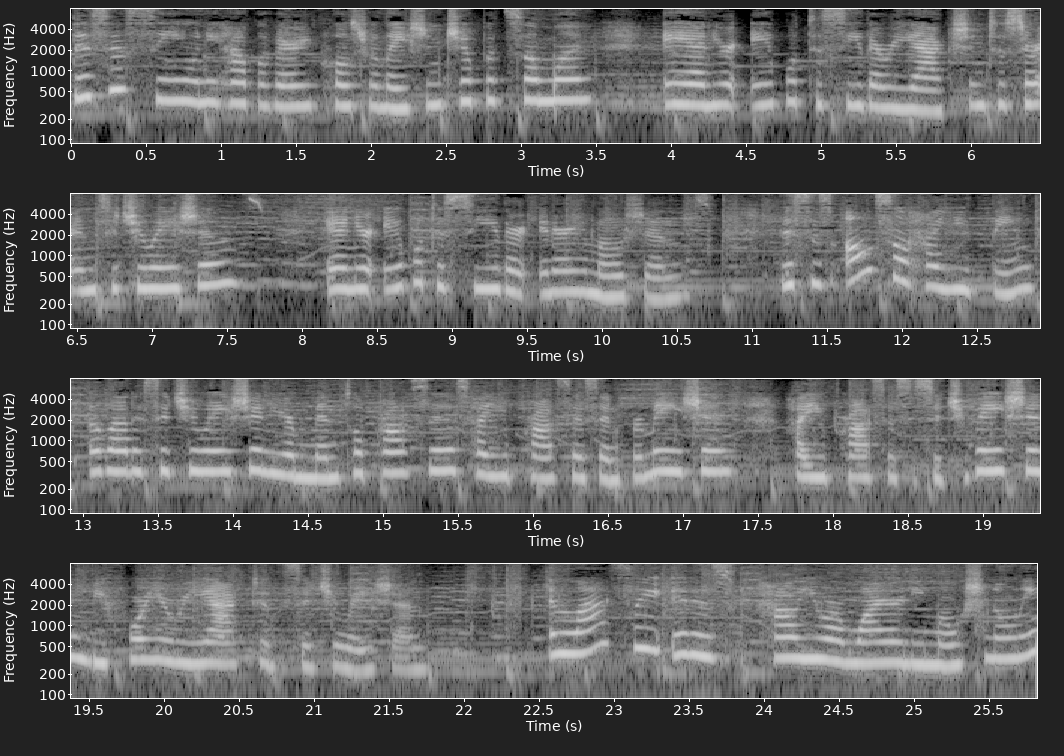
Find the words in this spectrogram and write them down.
This is seen when you have a very close relationship with someone and you're able to see their reaction to certain situations and you're able to see their inner emotions. This is also how you think about a situation, your mental process, how you process information, how you process a situation before you react to the situation. And lastly, it is how you are wired emotionally.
